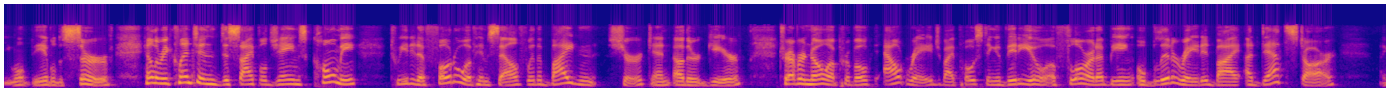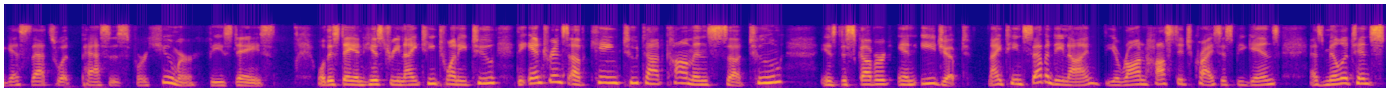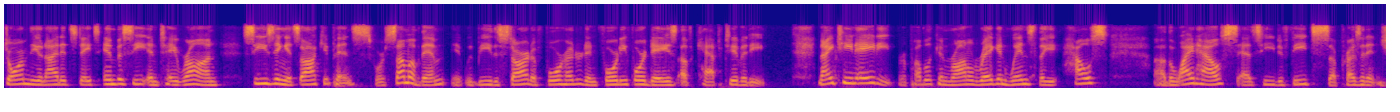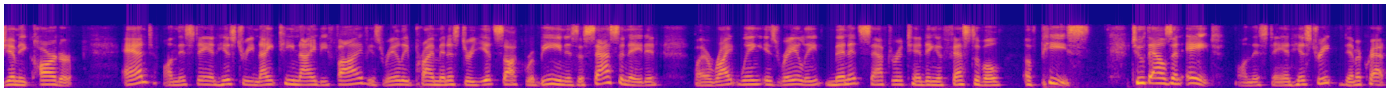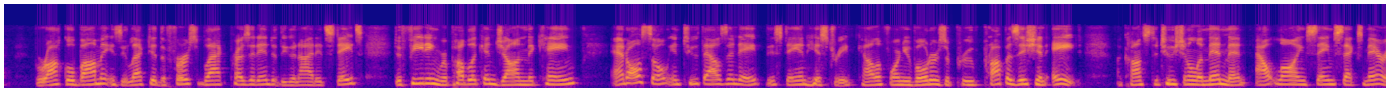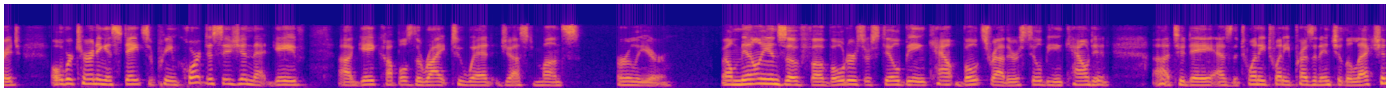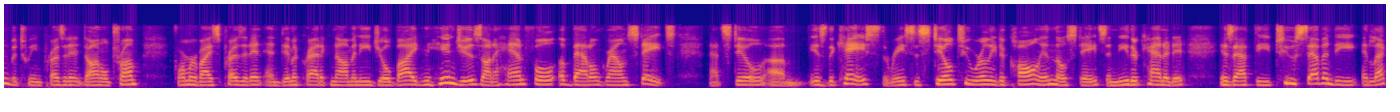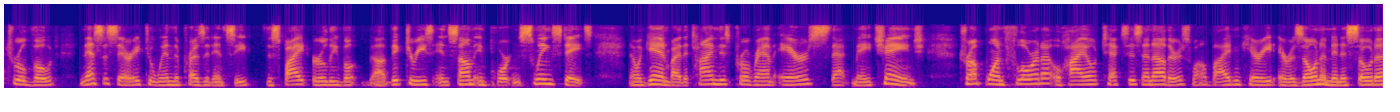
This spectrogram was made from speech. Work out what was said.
He won't be able to serve. Hillary Clinton's disciple James Comey tweeted a photo of himself with a Biden shirt and other gear. Trevor Noah provoked outrage by posting a video of Florida being obliterated by a Death Star. I guess that's what passes for humor these days. Well, this day in history, 1922, the entrance of King Tutankhamun's uh, tomb is discovered in Egypt. 1979, the Iran hostage crisis begins as militants storm the United States Embassy in Tehran, seizing its occupants. For some of them, it would be the start of 444 days of captivity. 1980, Republican Ronald Reagan wins the House, uh, the White House, as he defeats uh, President Jimmy Carter. And on this day in history, 1995, Israeli Prime Minister Yitzhak Rabin is assassinated by a right wing Israeli minutes after attending a festival of peace. 2008, on this day in history, Democrat Barack Obama is elected the first black president of the United States, defeating Republican John McCain. And also in 2008, this day in history, California voters approved Proposition 8, a constitutional amendment outlawing same sex marriage, overturning a state Supreme Court decision that gave uh, gay couples the right to wed just months earlier. Well, millions of uh, voters are still being count votes rather are still being counted uh, today as the 2020 presidential election between President Donald Trump, former Vice President, and Democratic nominee Joe Biden hinges on a handful of battleground states. That still um, is the case. The race is still too early to call in those states, and neither candidate is at the 270 electoral vote necessary to win the presidency, despite early uh, victories in some important swing states. Now, again, by the time this program airs, that may change. Trump won Florida, Ohio, Texas, and others, while Biden carried Arizona, Minnesota,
